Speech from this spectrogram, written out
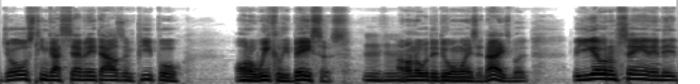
Joel Osteen got seventy thousand people on a weekly basis. Mm-hmm. I don't know what they do on Wednesday nights, but but you get what I'm saying. And it,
